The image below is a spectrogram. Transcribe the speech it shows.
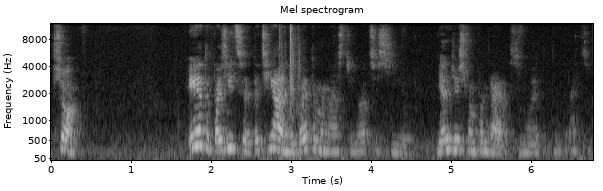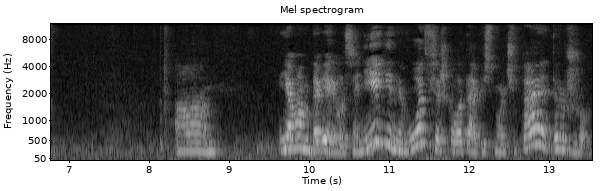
Все. И это позиция Татьяны, в этом она остается силой. Я надеюсь, вам понравился мой этот интерактив. А, я вам доверилась Онегин, и вот вся школота письмо читает и ржет.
